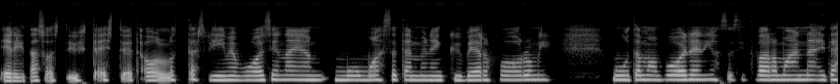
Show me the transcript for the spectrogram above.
eri tasoista yhteistyötä ollut tässä viime vuosina ja muun muassa tämmöinen kyberfoorumi muutaman vuoden, jossa sitten varmaan näitä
